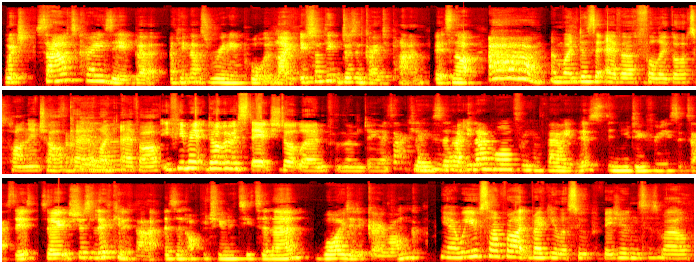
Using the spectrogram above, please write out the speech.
which sounds crazy, but I think that's really important. Like, if something doesn't go to plan, it's not, ah, And when does it ever fully go to plan in childcare? Exactly. Like ever. If you make don't make mistakes, you don't learn from them, do you? Exactly. So like you learn more from your failures than you do from your successes. So it's just looking at that as an opportunity to learn. Why did it go wrong? Yeah, we used to have like regular supervisions as well,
